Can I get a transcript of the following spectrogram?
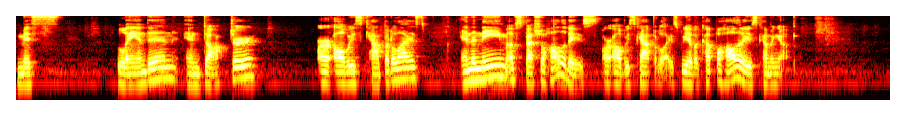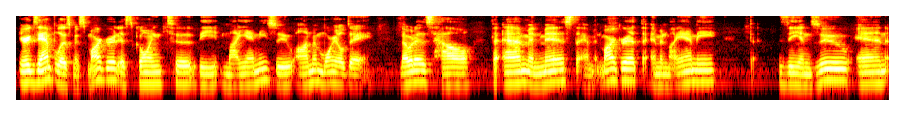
Miss Landon, and Doctor are always capitalized. And the name of special holidays are always capitalized. We have a couple holidays coming up. Your example is Miss Margaret is going to the Miami Zoo on Memorial Day. Notice how the M in Miss, the M in Margaret, the M in Miami, the Z in Zoo, and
